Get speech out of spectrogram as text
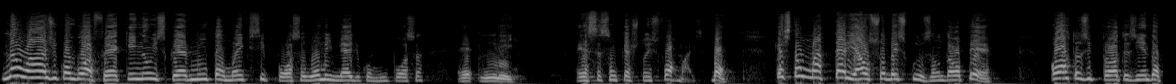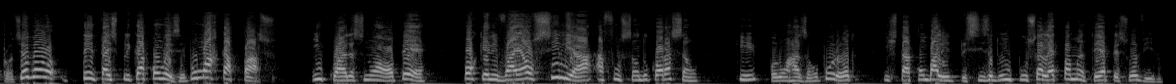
Não age com boa fé quem não escreve num tamanho que se possa, o homem médio comum possa é, ler. Essas são questões formais. Bom, questão material sobre a exclusão da OPE. Órtose, prótese e endoprótese. Eu vou tentar explicar com um exemplo. O marca-passo enquadra-se numa OPE, porque ele vai auxiliar a função do coração, que, por uma razão ou por outra, está combalido, precisa do impulso elétrico para manter a pessoa viva.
